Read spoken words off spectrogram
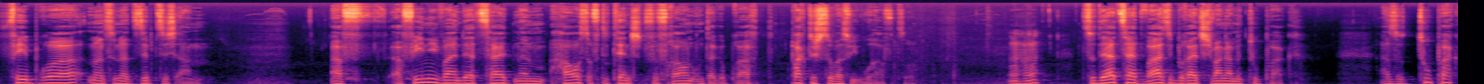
Februar 1970 an. Af Afeni war in der Zeit in einem House of Detention für Frauen untergebracht. Praktisch sowas wie U-Haft so. Zu der Zeit war sie bereits schwanger mit Tupac. Also Tupac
